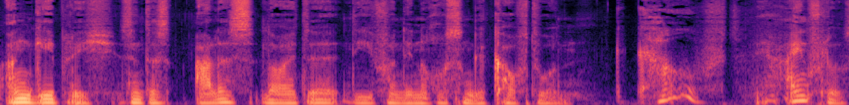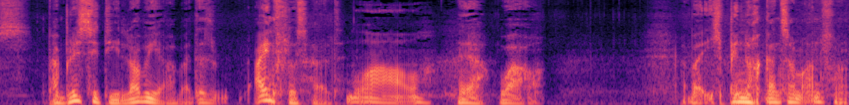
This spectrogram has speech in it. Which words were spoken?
Angeblich sind das alles Leute, die von den Russen gekauft wurden. Gekauft? Ja, Einfluss. Publicity, Lobbyarbeit. Das Einfluss halt. Wow. Ja, wow. Aber ich bin noch ganz am Anfang.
